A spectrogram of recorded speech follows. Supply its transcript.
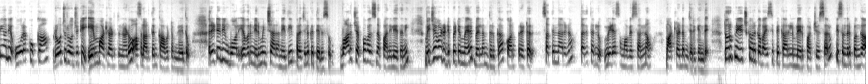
బాబీ అనే ఊర కుక్క రోజు రోజుకి ఏం మాట్లాడుతున్నాడో అసలు అర్థం కావటం లేదు. రిటర్నింగ్ వాల్ ఎవరు నిర్మించారనేది ప్రజలకు తెలుసు. వారు చెప్పవలసిన పని లేదని విజయవాడ డిప్యూటీ మేయర్ బెల్లం దుర్గా కార్పొరేటర్ సత్యనారాయణ తదితరులు మీడియా సమావేశాల్లో మాట్లాడడం జరిగింది. తూర్పు నియోజకవర్గ వైసీపీ కార్యాలయంలో ఏర్పాటు చేశారు. ఈ సందర్భంగా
